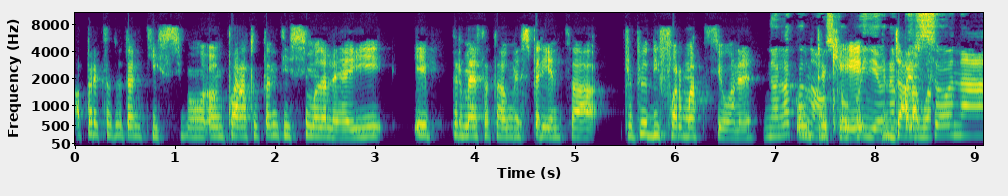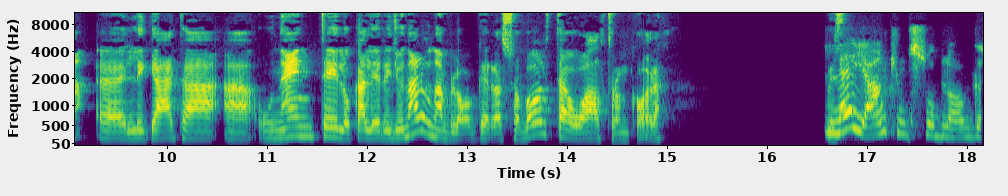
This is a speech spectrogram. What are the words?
apprezzato tantissimo, ho imparato tantissimo da lei e per me è stata un'esperienza proprio di formazione. Non la conosco, quindi è una persona eh, legata a un ente locale e regionale o una blogger a sua volta o altro ancora? Questo. Lei ha anche un suo blog,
